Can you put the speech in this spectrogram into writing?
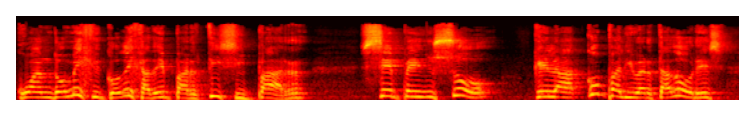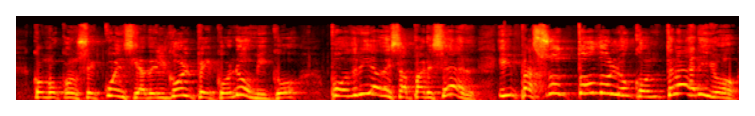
cuando México deja de participar, se pensó que la Copa Libertadores, como consecuencia del golpe económico, podría desaparecer. Y pasó todo lo contrario.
